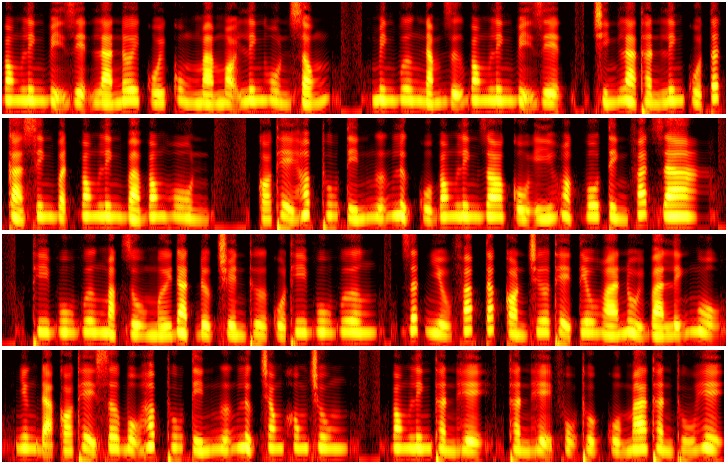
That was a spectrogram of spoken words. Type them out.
Vong linh vị diện là nơi cuối cùng mà mọi linh hồn sống. Minh Vương nắm giữ vong linh vị diện, chính là thần linh của tất cả sinh vật vong linh và vong hồn. Có thể hấp thu tín ngưỡng lực của vong linh do cố ý hoặc vô tình phát ra. Thi Vu Vương mặc dù mới đạt được truyền thừa của Thi Vu Vương, rất nhiều pháp tắc còn chưa thể tiêu hóa nổi và lĩnh ngộ, nhưng đã có thể sơ bộ hấp thu tín ngưỡng lực trong không trung. Vong linh thần hệ, thần hệ phụ thuộc của ma thần thú hệ,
